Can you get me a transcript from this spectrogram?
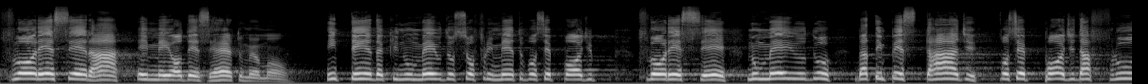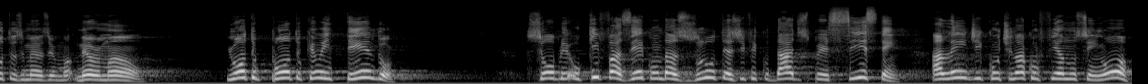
florescerá em meio ao deserto, meu irmão. Entenda que no meio do sofrimento você pode florescer, no meio do, da tempestade, você pode dar frutos, meus irmão, meu irmão. E outro ponto que eu entendo sobre o que fazer quando as lutas, as dificuldades persistem, além de continuar confiando no Senhor,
